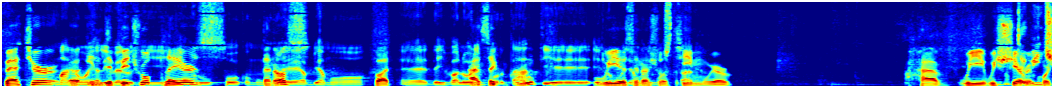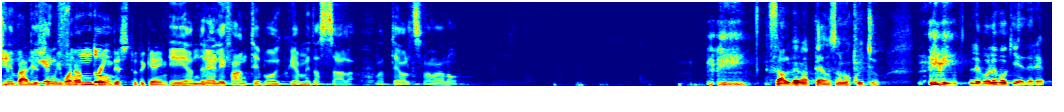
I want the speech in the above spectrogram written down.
better uh, individual di, di players gruppo than comunque us, abbiamo but eh, dei valori as a group, importanti e, e we as a vogliamo national dimostrare. team we are have we, we share important values and we in want to bring this to the game. e Andrea Elefante poi qui a metà sala. Matteo alza la mano. Salve Matteo, sono qui giù. Le volevo chiedere,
